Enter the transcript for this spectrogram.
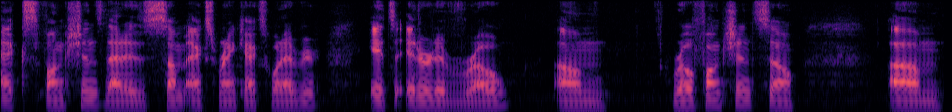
X functions, that is some X, RankX, whatever. It's iterative row. Um, row function. So um,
